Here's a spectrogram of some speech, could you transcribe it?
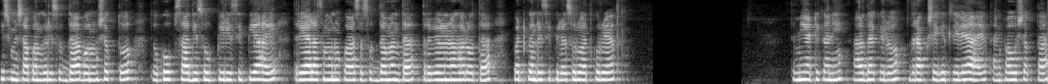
किशमिश आपण घरीसुद्धा बनवू शकतो. तर खूप साधी सोपी रेसिपी आहे. तर यालाच मनुका असं सुद्धा म्हणतात. तर वेळ न घालवता पटकन रेसिपीला सुरुवात करूयात. तर मी या ठिकाणी अर्धा किलो द्राक्षे घेतलेले आहेत. आणि पाहू शकता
